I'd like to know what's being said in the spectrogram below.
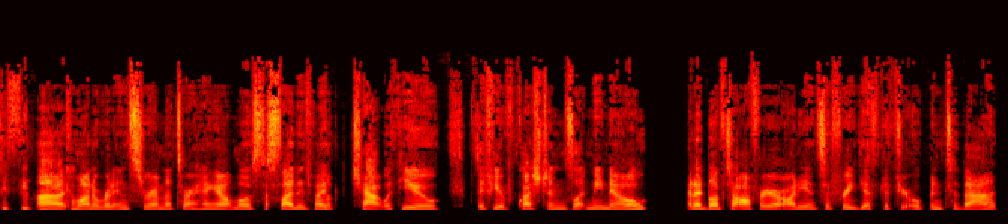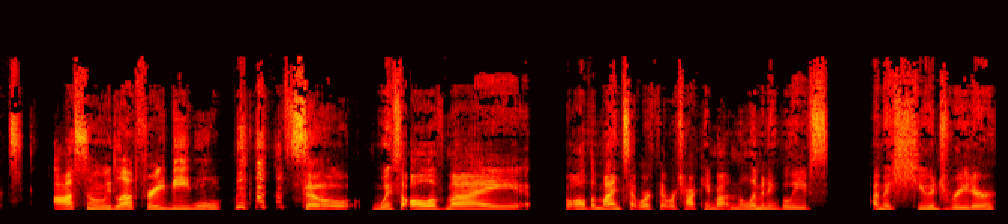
Uh, come on over to Instagram. That's where I hang out most. I slide into my chat with you. If you have questions, let me know. And I'd love to offer your audience a free gift if you're open to that. Awesome. We love freebie. so with all of my, all the mindset work that we're talking about and the limiting beliefs, I'm a huge reader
